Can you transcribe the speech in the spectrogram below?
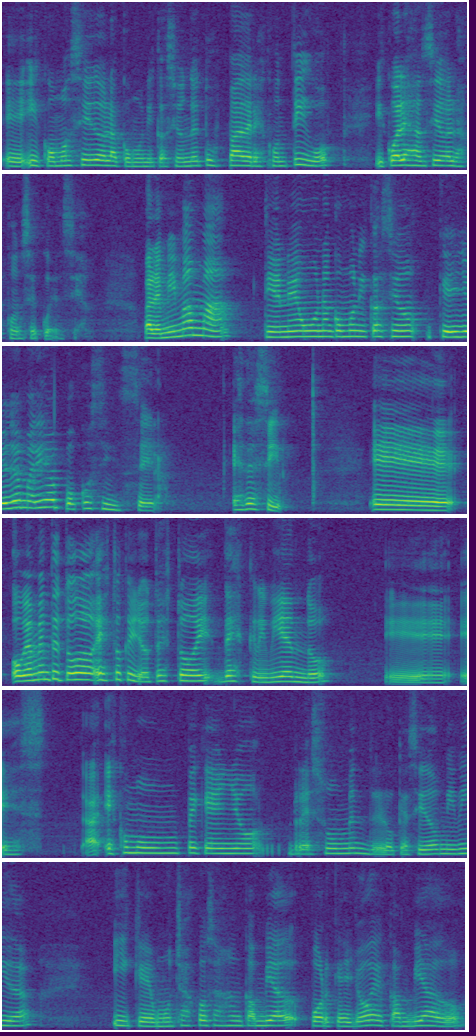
eh, y cómo ha sido la comunicación de tus padres contigo y cuáles han sido las consecuencias. Vale, mi mamá tiene una comunicación que yo llamaría poco sincera. Es decir, eh, obviamente todo esto que yo te estoy describiendo eh, es, es como un pequeño resumen de lo que ha sido mi vida y que muchas cosas han cambiado porque yo he cambiado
